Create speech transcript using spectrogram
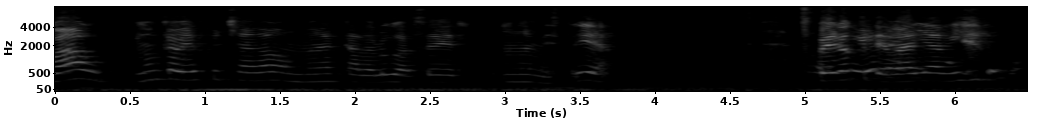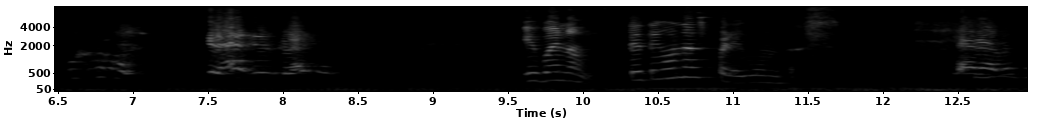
Wow, nunca había escuchado a un mercadólogo hacer una maestría. Espero que te vaya bien. Gracias, gracias. Y bueno, te tengo unas preguntas. Claro.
